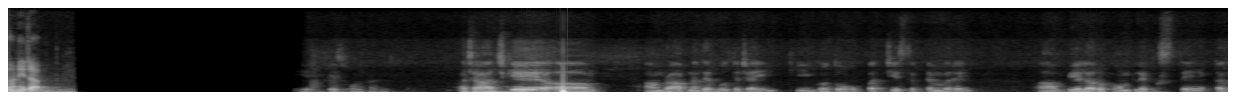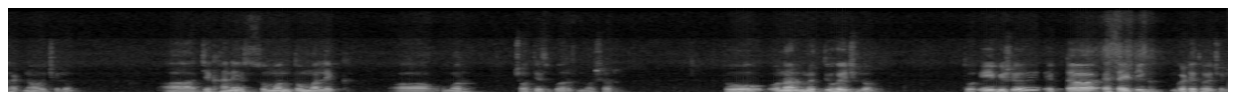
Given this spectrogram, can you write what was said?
জনেরা। আচ্ছা আজকে আহ, আমরা আপনাদের বলতে চাই কি গত পঁচিশ সেপ্টেম্বরে বিএলআরও কমপ্লেক্সতে একটা ঘটনা হয়েছিল আহ, যেখানে সুমন্ত মালিক আহ, উমর চৌত্রিশ বছর তো ওনার মৃত্যু হয়েছিল তো এই বিষয়ে একটা এসআইটি গঠিত হয়েছিল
